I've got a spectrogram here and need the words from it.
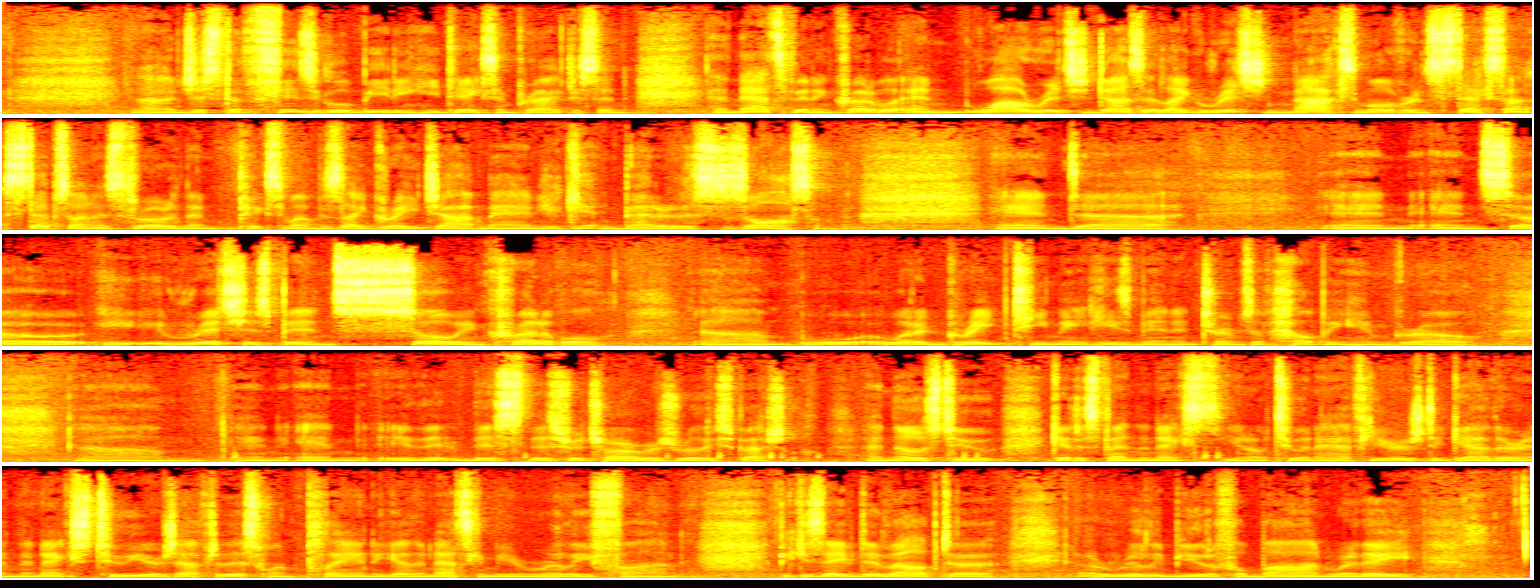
Uh, just the physical beating he takes in practice, and and that's been incredible. And while Rich does it, like Rich knocks him over and steps on, steps on his throat, and then picks him up. Is like, great job, man. You're getting better. This is awesome. And uh, and and so he, Rich has been so incredible. Um, w- what a great teammate he's been in terms of helping him grow. Um, and and th- this this Rich Harward is really special. And those two get to spend the next you know two and a half years together, and the next two years after this one playing together, and that's going to be really fun because they've developed a, a really beautiful bond where they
